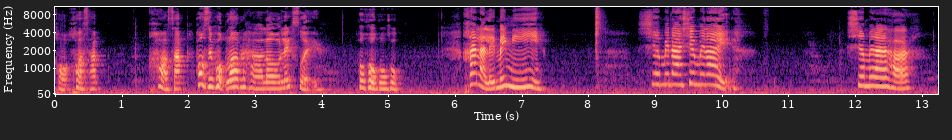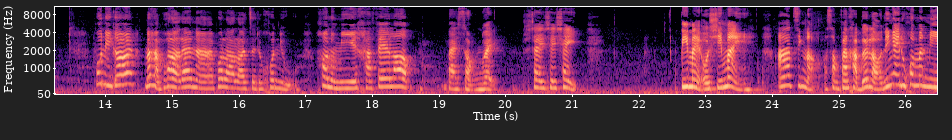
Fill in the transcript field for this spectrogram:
ขอขอสัก ขอสักหกสิบหกรอบนะคะ เราเลขสวยหกหกหกหกค่าหลายเลขไม่มี เชื่อไม่ได้ เชื่อไม่ได้ เชื่อไม่ได้นะคะพวกนี้ก็มาหาพวกเราได้นะ พวกเรารอเจอทุกคนอยู่ขอหนูมีคาเฟ่รอบบ่ายสองด้วย ใช่ใช่ใช่ปีใหม่โอชิใหม่ อ้าจริงเหรอ สั่งแฟนคลับด้วยเหรอ นี่ไงทุกคนมันมี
